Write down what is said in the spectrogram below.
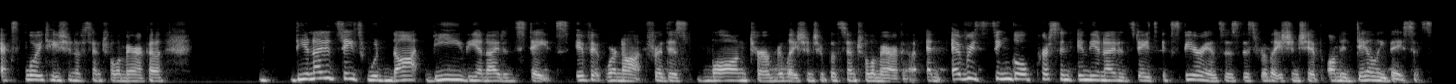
exploitation of Central America. The United States would not be the United States if it were not for this long term relationship with Central America. And every single person in the United States experiences this relationship on a daily basis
